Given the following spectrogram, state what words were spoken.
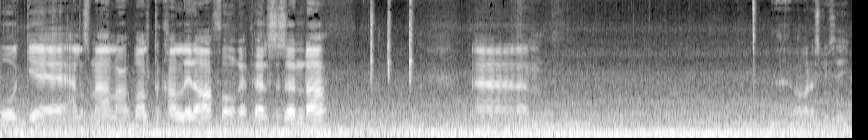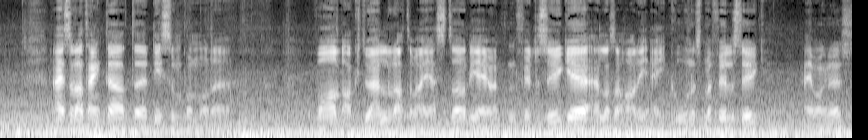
Og eh, eller som jeg har valgt å kalle det i dag, for eh, Pølsesøndag. Eh, hva var det jeg skulle si? Nei, så da tenkte jeg at de som på en måte var aktuelle da, til å være gjester, de er jo enten fyllesyke, eller så har de ei kone som er fyllesyk. Hei, Magnus.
